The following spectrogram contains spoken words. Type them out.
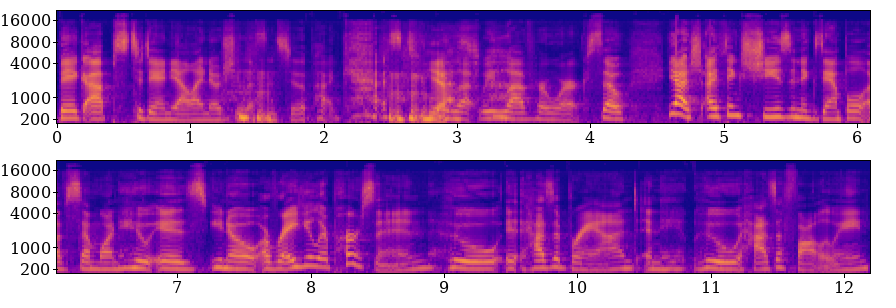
big ups to Danielle. I know she listens to the podcast. yes. We, lo- we, love her work. So, yeah, I think she's an example of someone who is, you know, a regular person who has a brand and who has a following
